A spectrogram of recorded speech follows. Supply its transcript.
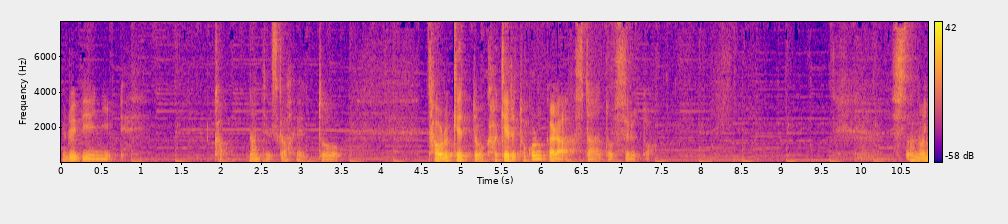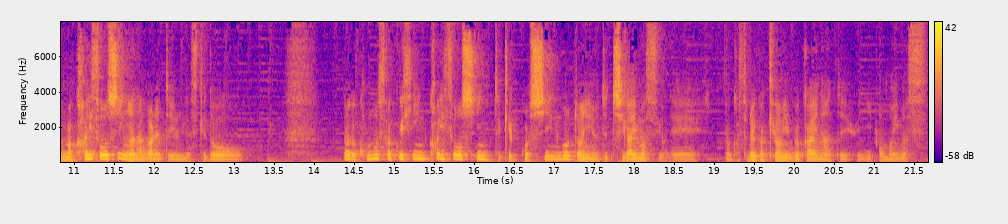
ルビーにかなんていうんですか？えっとタオルケットをかけるところからスタートすると。あの今回想シーンが流れているんですけどなんかこの作品回想シーンって結構シーンごとによって違いますよね。なんかそれが興味深いなというふうに思います。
